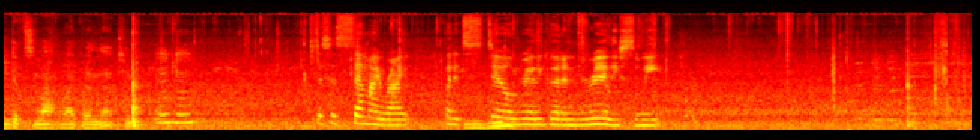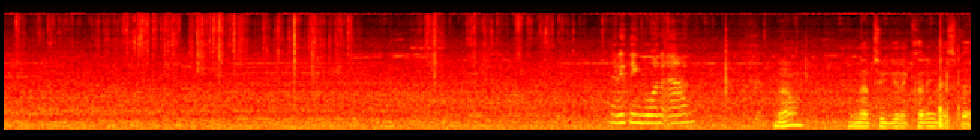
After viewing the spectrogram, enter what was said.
It gets a lot riper than that too. Mm-hmm. This is semi-ripe, but it's still really good and really sweet. Anything you want to add? No, I'm not too good at cutting this, but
